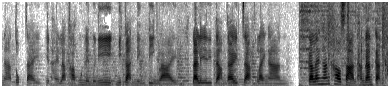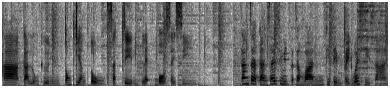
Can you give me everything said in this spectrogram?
ที่น่าตกใจเฮ็ดให้ราคาหุ้นในมื้อนี้มีการนิ่งติ่งลาย รายละเอียดติดตามได้จากรายงาน การรายงานข่าวสารทางด้านการค้าการลงทุนต้องเที่ยงตรงชัดเจนและโบไซสีตั้งจากการใช้ชีวิตประจำวันที่เต็มไปด้วยสีสัน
